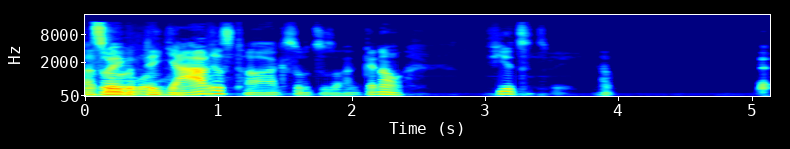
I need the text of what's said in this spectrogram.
also gewonnen. der Jahrestag sozusagen. Genau. 4 zu 2. Ja.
